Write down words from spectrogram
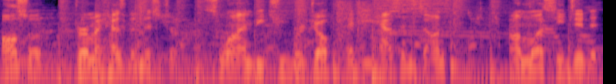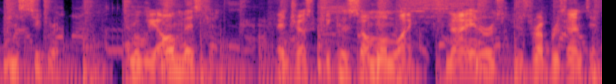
also, Jerma has the Mr. Slime VTuber joke that he hasn't done unless he did it in secret, and we all missed it. And just because someone like Nyanners is represented,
